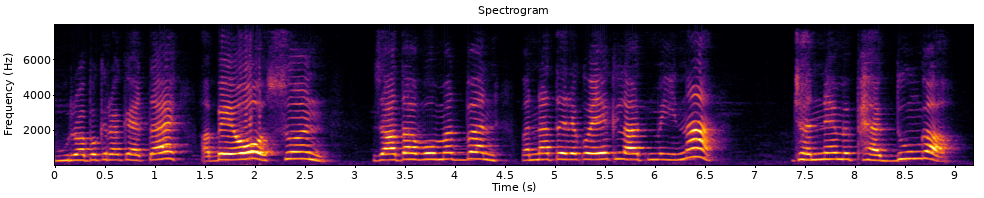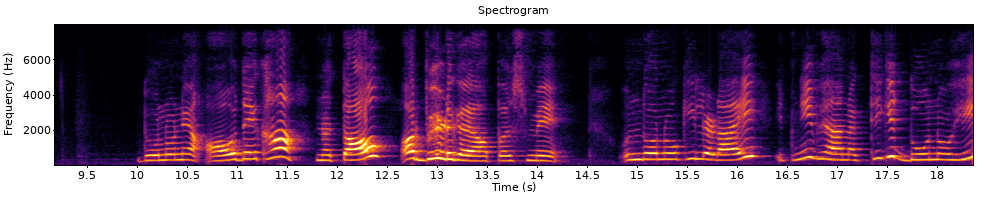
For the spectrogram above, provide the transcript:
भूरा बकरा कहता है, अबे, ओ, सुन, ज़्यादा वो मत बन, वरना तेरे को एक लात में ही ना झरने में फेंक दूँगा। दोनों ने, आओ देखा न ताओ और भिड़ गए आपस में। उन दोनों की लड़ाई इतनी भयानक थी कि दोनों ही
